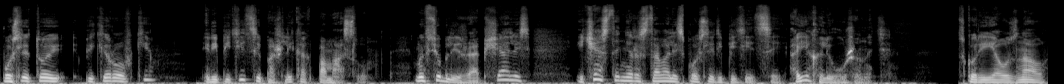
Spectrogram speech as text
После той пикировки репетиции пошли как по маслу. Мы все ближе общались и часто не расставались после репетиции, а ехали ужинать. Вскоре я узнал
